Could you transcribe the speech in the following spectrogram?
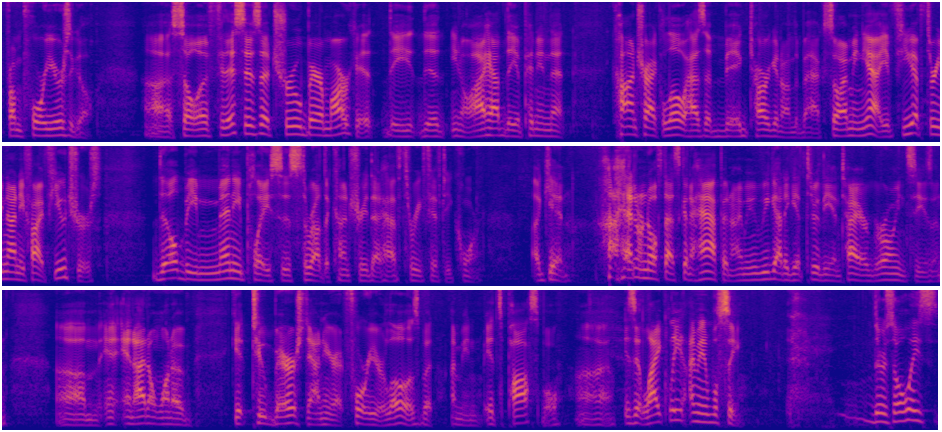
from four years ago. Uh, so if this is a true bear market, the, the you know I have the opinion that contract low has a big target on the back. So I mean, yeah, if you have 395 futures, there'll be many places throughout the country that have 350 corn. Again, I don't know if that's going to happen. I mean, we got to get through the entire growing season, um, and, and, I don't want to get too bearish down here at four-year lows, but I mean, it's possible. Uh, is it likely? I mean, we'll see there's always,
